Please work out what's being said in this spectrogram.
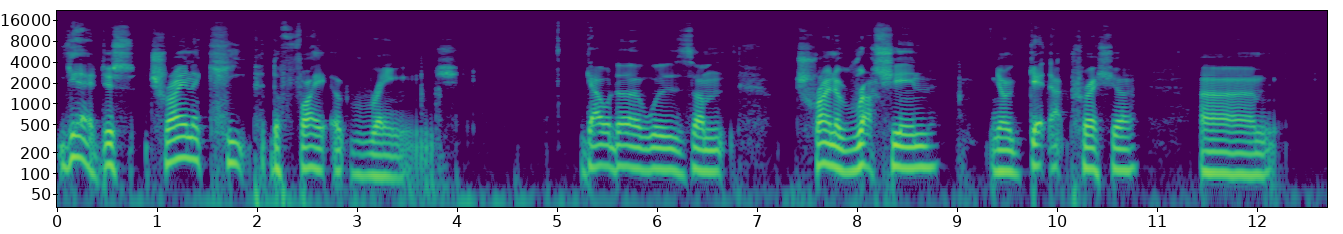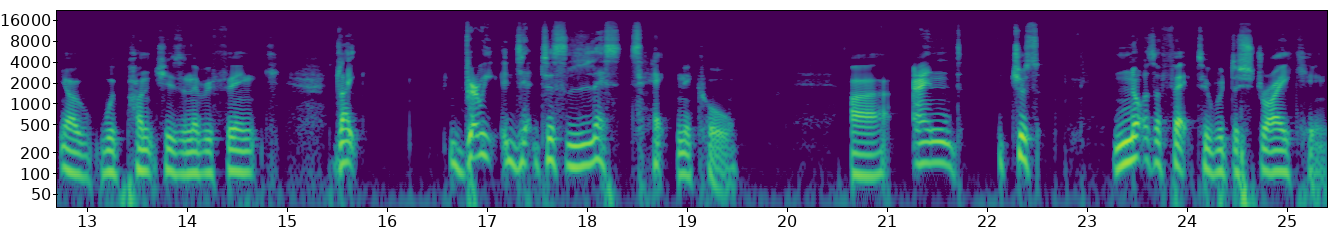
yeah, just trying to keep the fight at range. Gauda was um, trying to rush in, you know, get that pressure, um, you know, with punches and everything, like very just less technical, uh, and just not as effective with the striking.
